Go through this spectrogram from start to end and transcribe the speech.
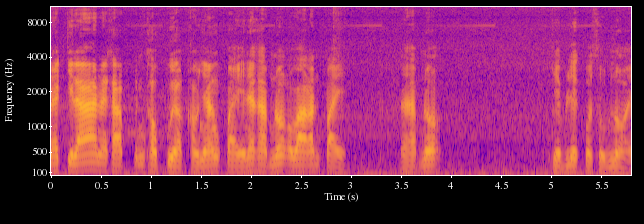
นักกีฬานะครับเป็นเขาเปลือกเขายังไปนะครับเนาะว่ากันไปนะครับเนาะเก็บเล็กผสมหน่อย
